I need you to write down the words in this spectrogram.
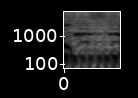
Eight.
